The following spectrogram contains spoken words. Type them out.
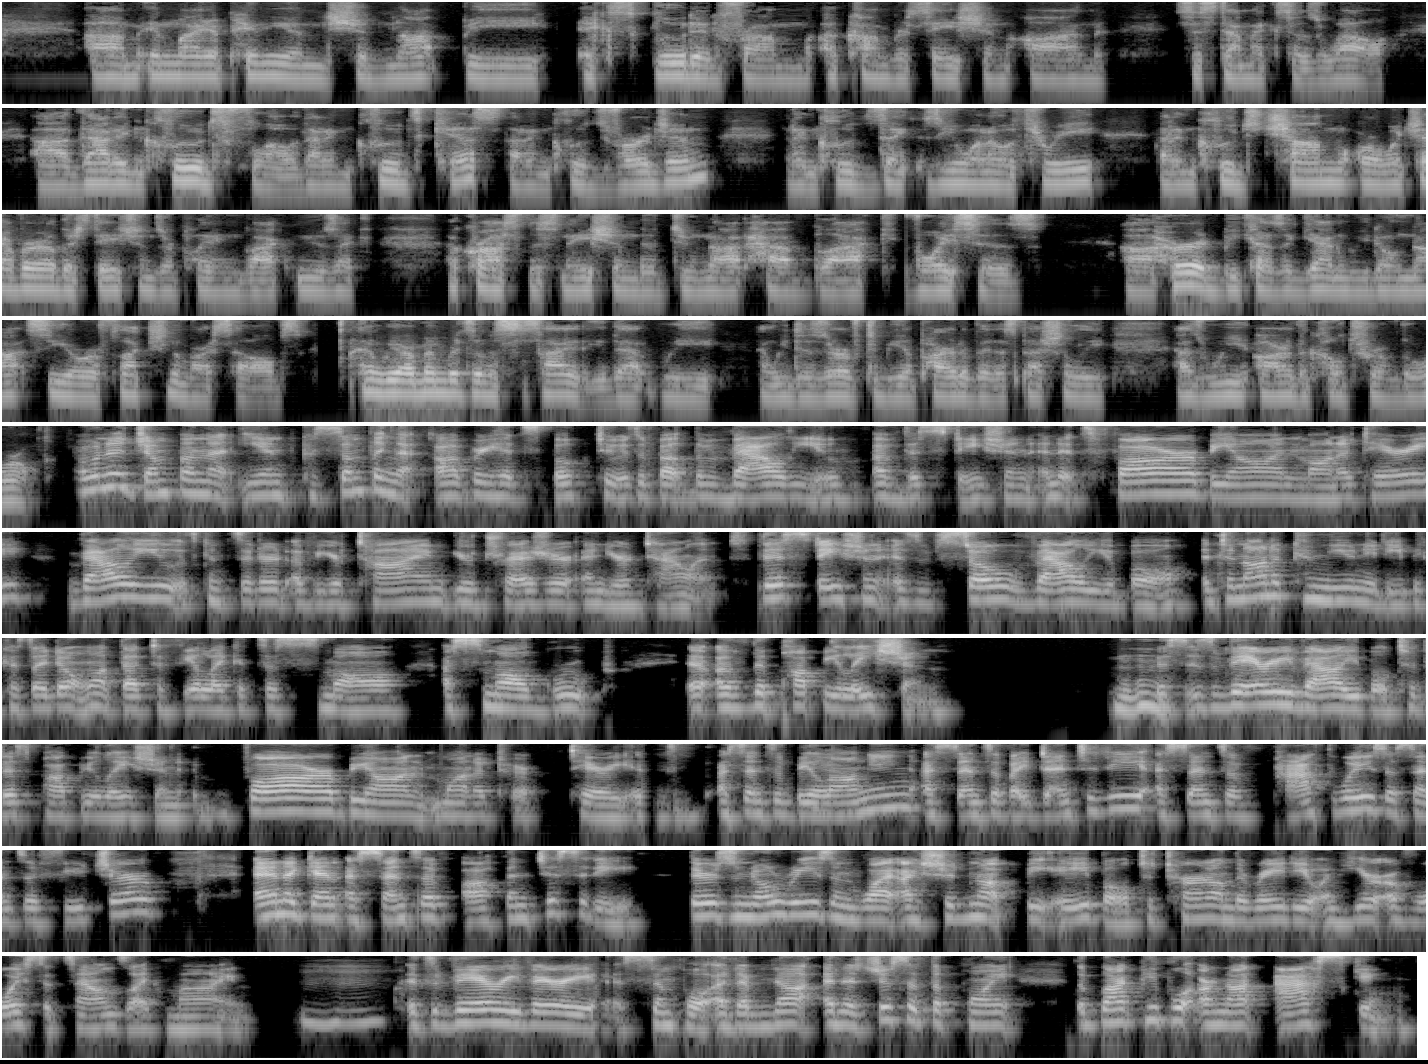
um, in my opinion, should not be excluded from a conversation on systemics as well. Uh, that includes Flow, that includes Kiss, that includes Virgin, that includes Z103, that includes Chum or whichever other stations are playing black music across this nation that do not have black voices uh, heard because again we do not see a reflection of ourselves. And we are members of a society that we and we deserve to be a part of it especially as we are the culture of the world. I want to jump on that ian because something that aubrey had spoke to is about the value of the station and it's far beyond monetary. Value is considered of your time your treasure and your talent. This station is so valuable and to not a community because i don't want that to feel like it's a small a small group of the population Mm-hmm. This is very valuable to this population, far beyond monetary. It's a sense of belonging, a sense of identity, a sense of pathways, a sense of future, and again, a sense of authenticity. There's no reason why I should not be able to turn on the radio and hear a voice that sounds like mine. Mm-hmm. It's very, very simple. And I'm not, and it's just at the point the Black people are not asking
